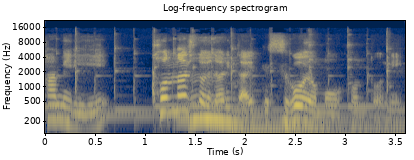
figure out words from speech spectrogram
ファミリー？こんな人になりたいってすごい思う、本当に。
